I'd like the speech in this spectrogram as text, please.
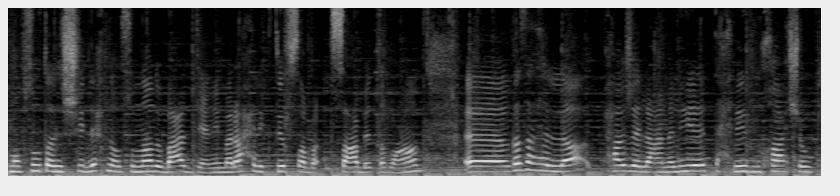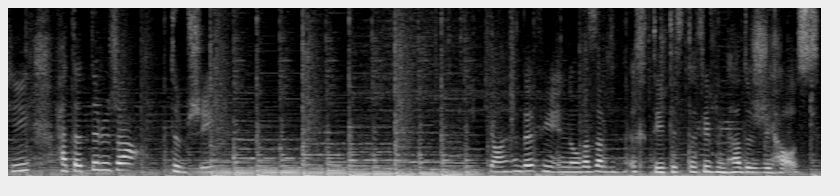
مبسوطة للشيء اللي إحنا وصلنا له بعد يعني مراحل كتير صعبة طبعا. آه، غزل هلأ بحاجة لعملية تحرير نخاع شوكي حتى ترجع تمشي. كان هدفي إنه غزل أختي تستفيد من هذا الجهاز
